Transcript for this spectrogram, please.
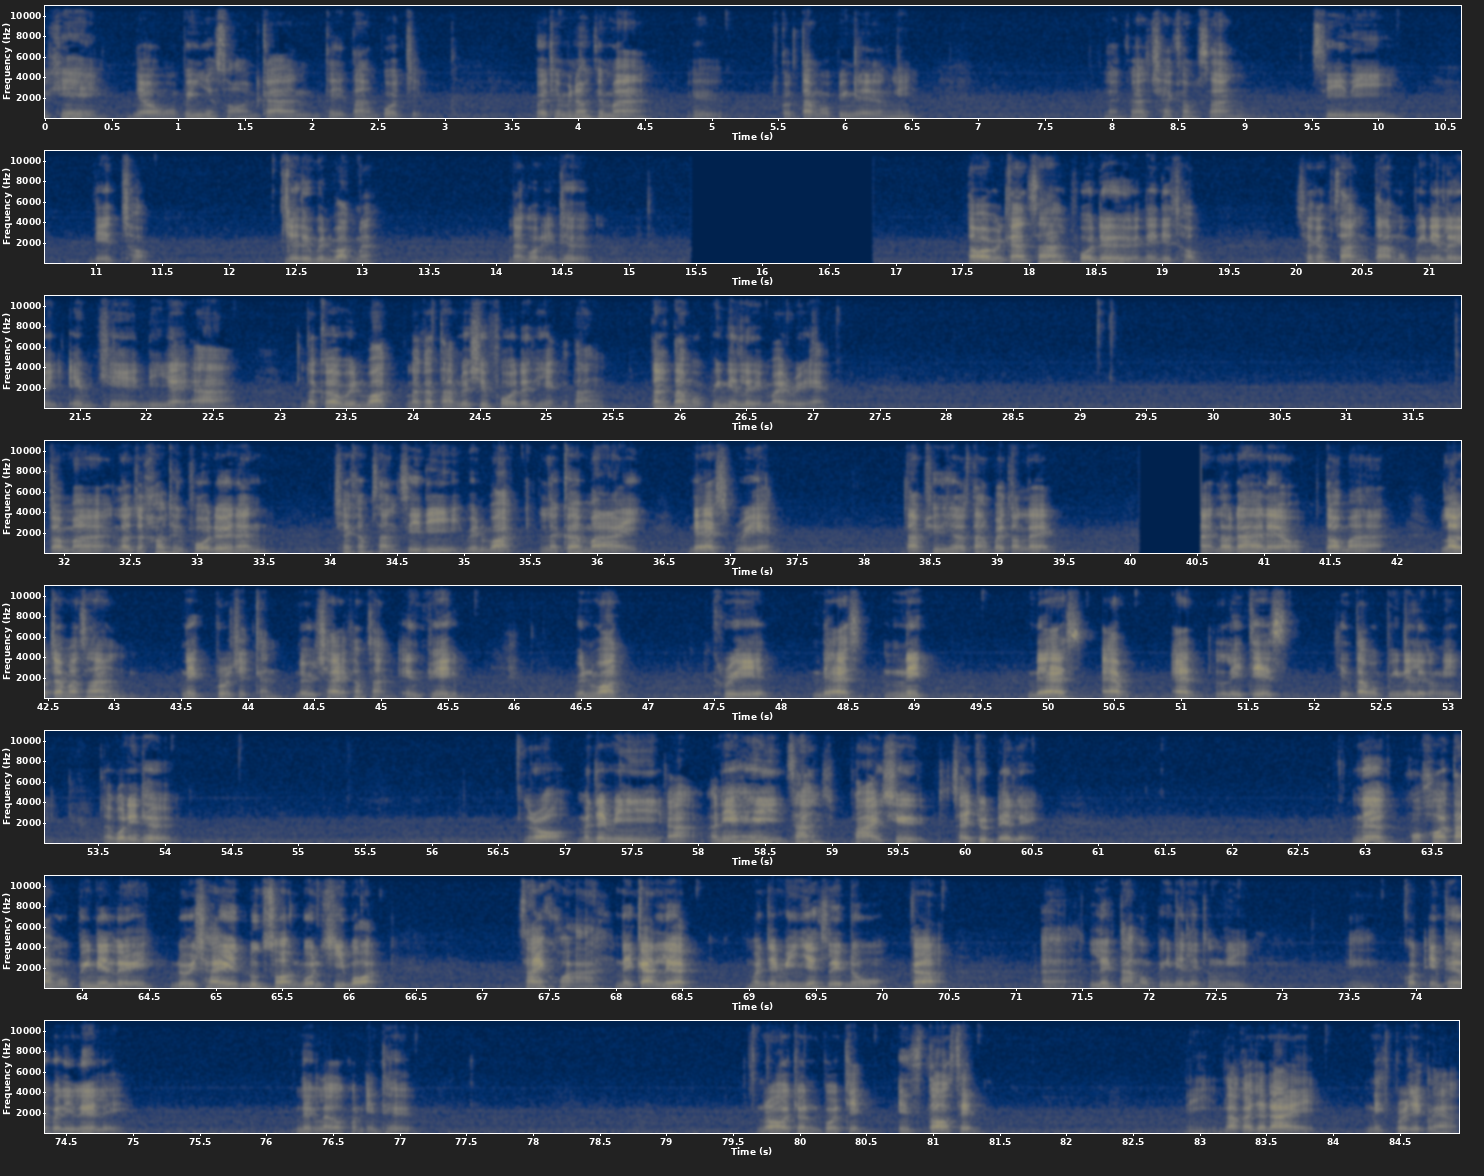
โอเค เดี๋ยวโมปิ้งจะสอนการติดตั้งโปรเจกต์เปิด terminal ขึ้นมาเออกดตามโมปิ้งเลยตรงนี้ แล้วก็ใช้คำสั่ง cd desktop อย่าลืมเป็นวรรคนะ แล้วกด enter ต่อมาเป็นการสร้างโฟลเดอร์ใน desktop ใช้คำสั่งตามหมูปิ้งได้เลย mkdir แล้วก็เว้นวรรคแล้วก็ตามด้วยชื่อโฟลเดอร์ที่อยากจะตั้ง ตั้งตามหมูปิ้งได้เลย my react ต่อมาเราจะเข้าถึงโฟลเดอร์นั้น ใช้คำสั่ง cd เว้นวรรคแล้วก็ my dash react ตามชื่อที่เราตั้งไปตอนแรก เราได้แล้ว ต่อมาเราจะมาสร้าง next project กัน โดยใช้คำสั่ง npx เว้นวรรค create dash next dash app add latest เขียนตามหมูปิ้งได้เลยตรงนี้ แล้วกด enter รอ มันจะมี อะ อันนี้ให้สร้างไฟล์ชื่อใช้จุดได้เลย เลือกหัวข้อตามหมูปิ้งได้เลย โดยใช้ลูกศรบนคีย์บอร์ด ซ้ายขวาในการเลือก มันจะมี yes หรือ no ก็เลือกตามหมูปิ้งได้เลยตรงนี้ กด enter ไปเรื่อยๆเลย เลือกแล้วก็กด enter รอจนโปรเจกต์ install เสร็จ นี่เราก็จะได้ next project แล้ว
